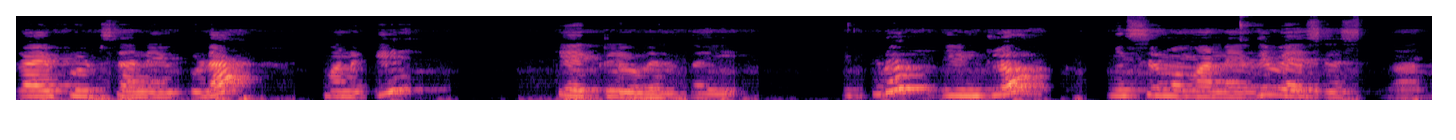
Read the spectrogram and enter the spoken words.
డ్రై ఫ్రూట్స్ అనేవి కూడా మనకి కేక్లో వెళ్తాయి. దీంట్లో మిశ్రమం అనేది వేసేస్తున్నాను.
